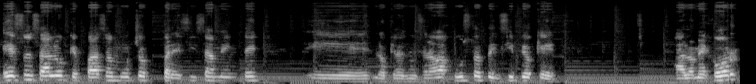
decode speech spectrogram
Eso es algo que pasa mucho precisamente eh, lo que les mencionaba justo al principio, que a lo mejor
